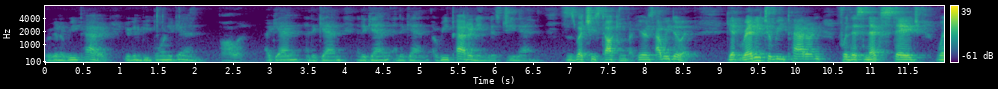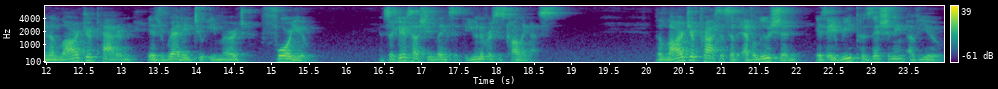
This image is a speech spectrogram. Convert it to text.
We're going to repattern. You're going to be born again, Paula. Again and again and again and again. A repatterning, Miss Ann. This is what she's talking about. Here's how we do it. Get ready to repattern for this next stage when a larger pattern is ready to emerge for you. And so here's how she links it the universe is calling us. The larger process of evolution is a repositioning of you.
